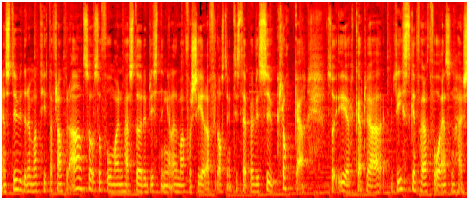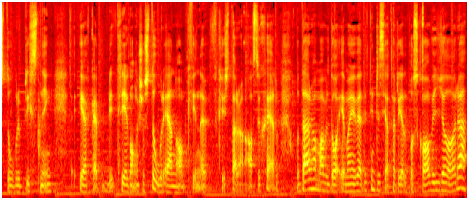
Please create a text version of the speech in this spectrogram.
en studie där man tittar framför allt så, så får man de här större bristningarna när man forcerar förlossningen. Till exempel vid sugklocka så ökar tror jag, risken för att få en sån här stor bristning ökar, blir tre gånger så stor än om kvinnor krystar av sig själv. Och där har man väl då, är man ju väldigt intresserad av att ta reda på, ska vi göra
